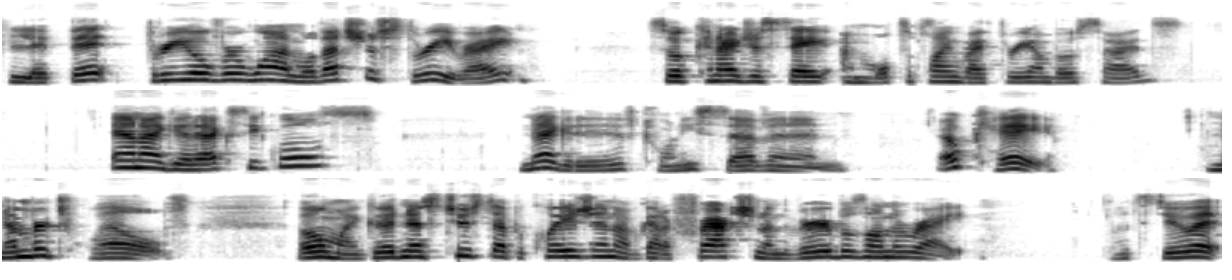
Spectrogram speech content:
Flip it. 3 over 1. Well, that's just 3, right? So can I just say I'm multiplying by 3 on both sides? And I get x equals negative 27. Okay, number 12. Oh my goodness, two-step equation. I've got a fraction on the variables on the right. Let's do it.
